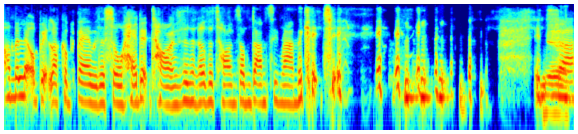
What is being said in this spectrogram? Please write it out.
I'm a little bit like a bear with a sore head at times, and then other times I'm dancing around the kitchen. It's Yeah. uh,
